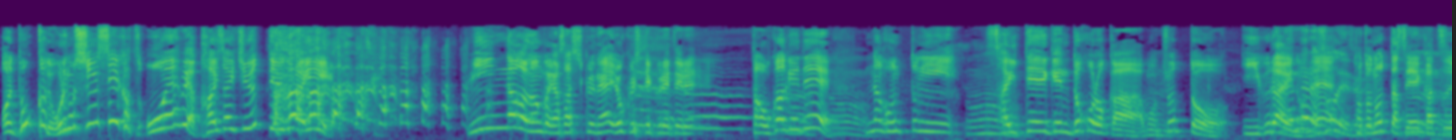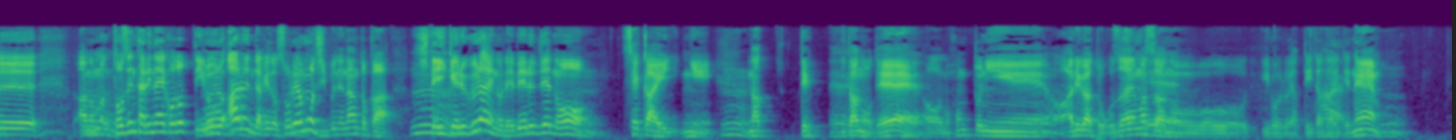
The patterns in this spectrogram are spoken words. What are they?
あれ、どっかで俺の新生活応援フェア開催中っていうぐらい、みんながなんか優しくね、よくしてくれてる、たおかげで、うんなんか本当にうん。最低限どころか、もうちょっといいぐらいのね整った生活、あの、まうん。当然足りないことっていろいろあるんだけど、それはもう自分でなんとかしていけるぐらいのレベルでのうん。世界にうん。なっていたのでえ、え。あの本当にありがとうございます。ええ。あの、いろいろやっていただいてね。うん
